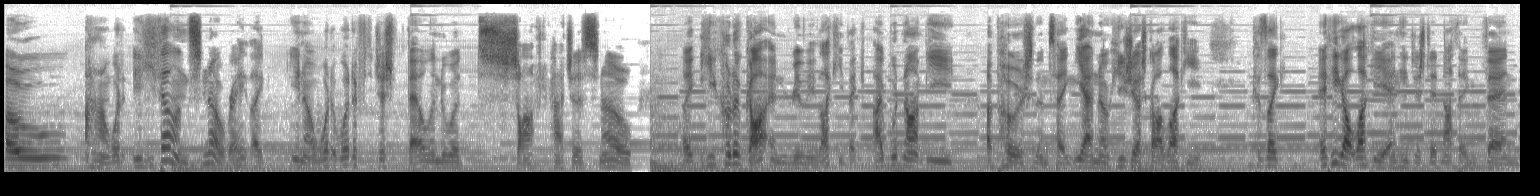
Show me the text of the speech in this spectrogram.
oh, I don't know what he fell in snow, right? Like, you know, what what if he just fell into a soft patch of snow? Like he could have gotten really lucky. Like I would not be opposed to them saying, yeah, no, he just got lucky, because like if he got lucky and he just did nothing, then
